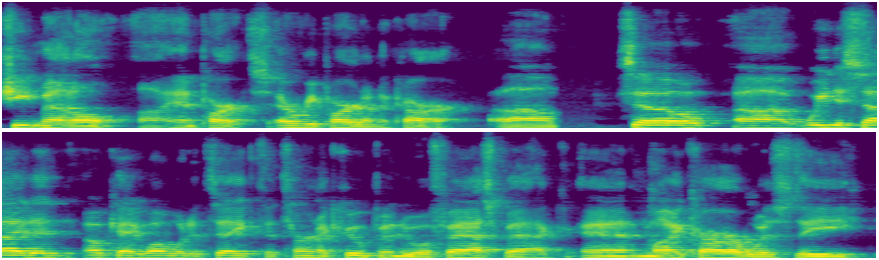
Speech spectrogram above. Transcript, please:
sheet metal uh, and parts, every part on the car. Um, so uh, we decided, okay, what would it take to turn a coupe into a fastback? And my car was the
